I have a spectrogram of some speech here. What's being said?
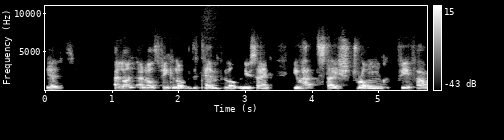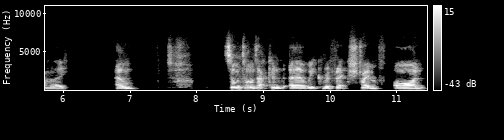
Yes. And like and I was thinking like with the temper, like when you're saying you had to stay strong for your family. And sometimes that can uh, we can reflect strength on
